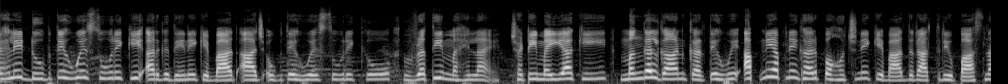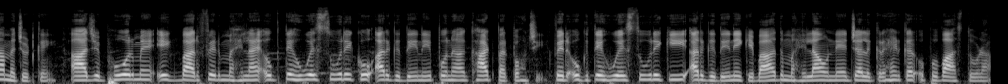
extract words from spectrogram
पहले डूबते हुए सूर्य की अर्घ देने के बाद आज उगते हुए सूर्य को व्रती महिलाएँ। छठी मैया की मंगल गान करते हुए अपने अपने घर पहुँचने के बाद रात्रि उपासना में जुट गईं। आज भोर में एक बार फिर महिलाएँ उगते हुए सूर्य को अर्घ देने पुनः घाट पर पहुँची। फिर उगते हुए सूर्य की अर्घ देने के बाद महिलाओं ने जल ग्रहण कर उपवास तोड़ा।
